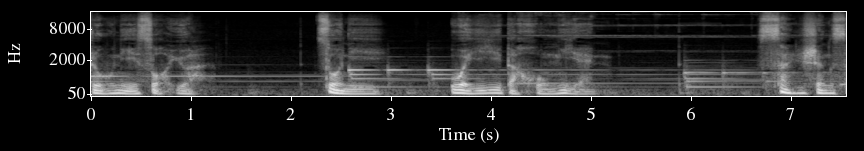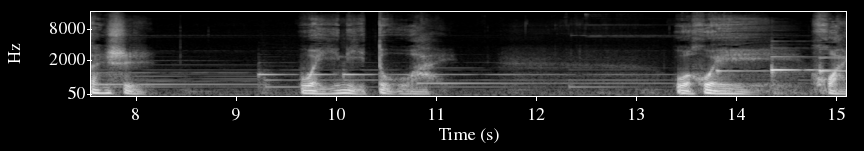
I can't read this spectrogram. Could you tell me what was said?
如你所愿，做你唯一的红颜，三生三世唯你独爱。我会怀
